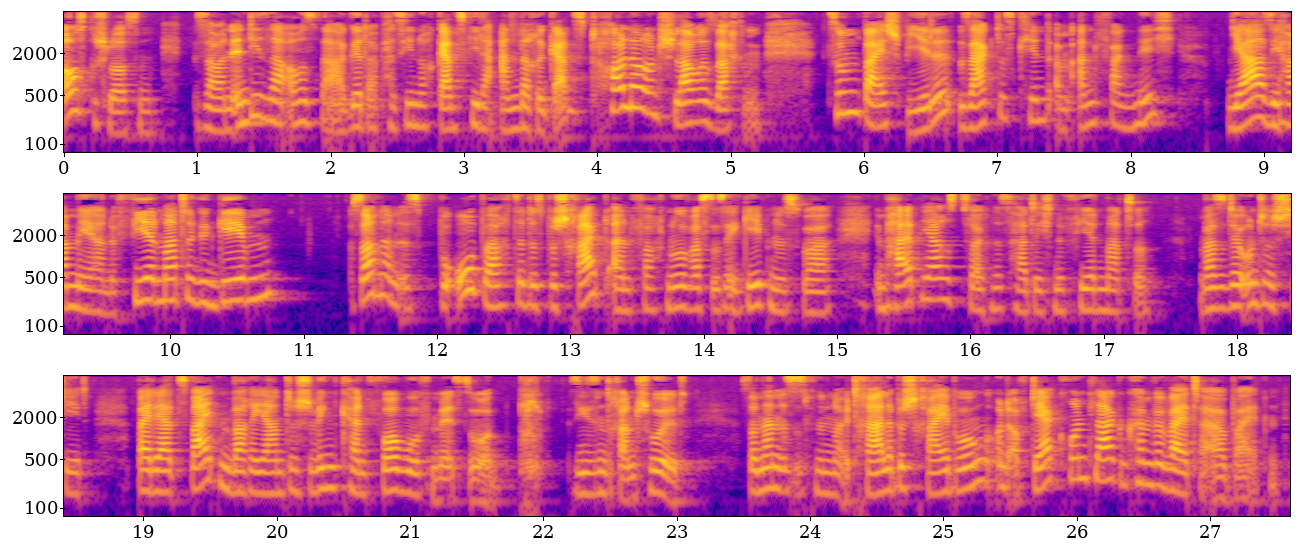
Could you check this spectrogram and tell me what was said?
ausgeschlossen. So, und in dieser Aussage, da passieren noch ganz viele andere ganz tolle und schlaue Sachen. Zum Beispiel sagt das Kind am Anfang nicht, ja, Sie haben mir ja eine Viermatte gegeben, sondern es beobachtet, es beschreibt einfach nur, was das Ergebnis war. Im Halbjahreszeugnis hatte ich eine 4 in Mathe. Was ist der Unterschied? Bei der zweiten Variante schwingt kein Vorwurf mehr so, pff, Sie sind dran schuld, sondern es ist eine neutrale Beschreibung und auf der Grundlage können wir weiterarbeiten.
